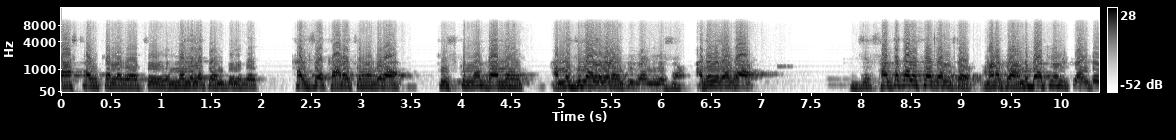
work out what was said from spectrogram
రాష్ట్ర అధికారులు కావచ్చు ఎమ్మెల్యేలకు ఎంపీలకు కలిసే కార్యాచరణ కూడా తీసుకున్నాం దాన్ని అన్ని జిల్లాలు కూడా ఇంప్లిమెంట్ చేసాం అదేవిధంగా సంతకాల సేకరణతో మనకు అందుబాటులో ఉన్నటువంటి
